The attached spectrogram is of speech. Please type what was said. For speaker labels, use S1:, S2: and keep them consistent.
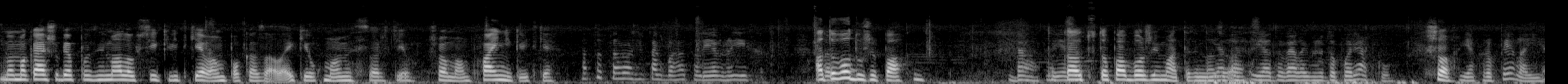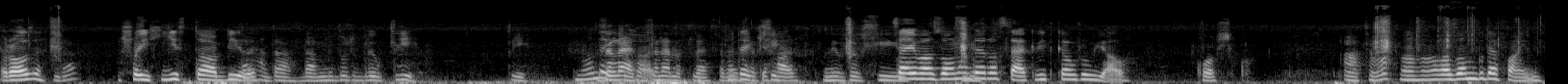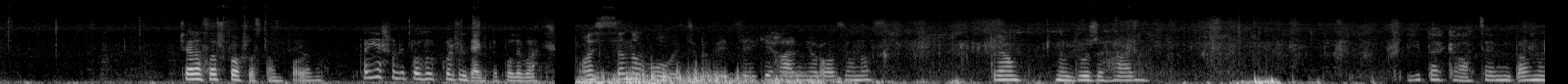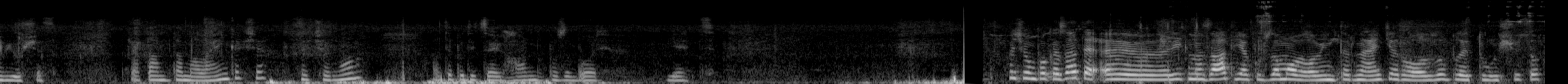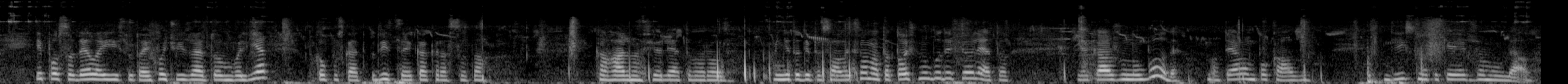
S1: Мама каже, щоб я познімала всі квітки, вам показала, які у мами сортів. Що мам, файні квітки.
S2: А тут дорозі так багато, але я вже їх.
S1: А того дуже пахне.
S2: Да, то я,
S1: стопа Божої Матері називається.
S2: я довела їх вже до порядку.
S1: Що?
S2: Я кропила їх.
S1: Рози?
S2: Да?
S1: Що їх їсть, то біле.
S2: Да, да, да. Вони дуже були в тлі. тлі.
S1: Ну,
S2: Зелена, зелена тлеса. Вони, вони вже всі.
S1: Цей вазон, де росте, квітка вже в'яла. Кошику.
S2: А, цього?
S1: Ага, вазон буде файний. Вчора Сашко щось там поливав.
S2: Та є, що не по- кожен день поливати.
S1: Ось це на вулиці. Подивіться, які гарні рози у нас. Прям ну дуже гарні. І така, це напевно в'ющас. А там та маленька ще, це червона. А це подивіться, як гарно по заборі. Ється. Хочу вам показати е, рік назад, уж замовила в інтернеті розу, плетущу і посадила її сюди. Хочу її взяти в вольєр, тако пускати. Подивіться, яка красота. Яка гарна фіолетова роза. Мені тоді писали, Оксана, та точно буде фіолетова. Я кажу, ну буде. От я вам показую. Дійсно таке, як замовляла.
